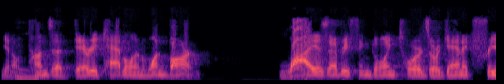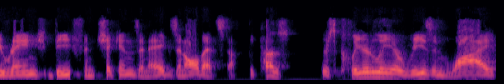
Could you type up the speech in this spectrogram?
you know, mm-hmm. tons of dairy cattle in one barn. Why is everything going towards organic free range beef and chickens and eggs and all that stuff? Because there's clearly a reason why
